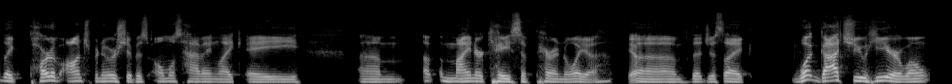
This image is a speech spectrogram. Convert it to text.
like part of entrepreneurship is almost having like a um a a minor case of paranoia Yep. um that just like what got you here won't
